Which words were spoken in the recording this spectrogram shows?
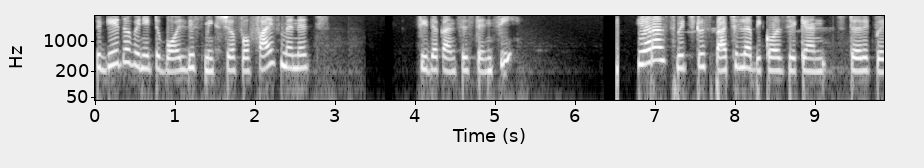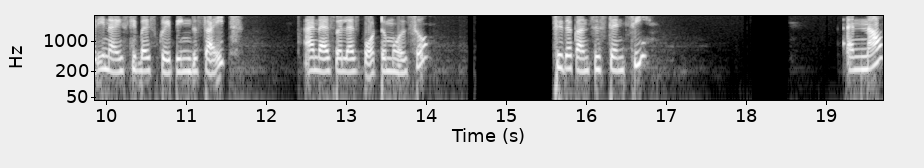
Together we need to boil this mixture for 5 minutes. See the consistency. Here I have switched to spatula because you can stir it very nicely by scraping the sides and as well as bottom also. See the consistency. And now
